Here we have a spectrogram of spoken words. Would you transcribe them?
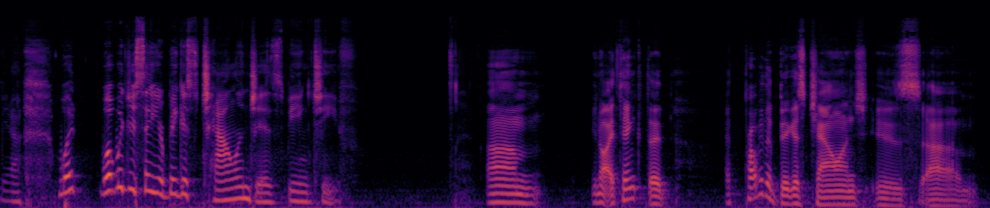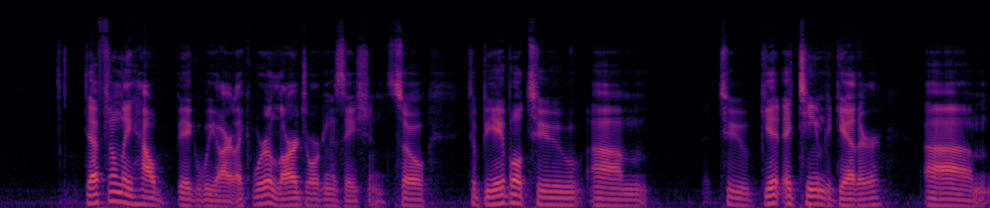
yeah. What What would you say your biggest challenge is being chief? Um, you know, I think that probably the biggest challenge is um, definitely how big we are. Like we're a large organization, so to be able to um, to get a team together um,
